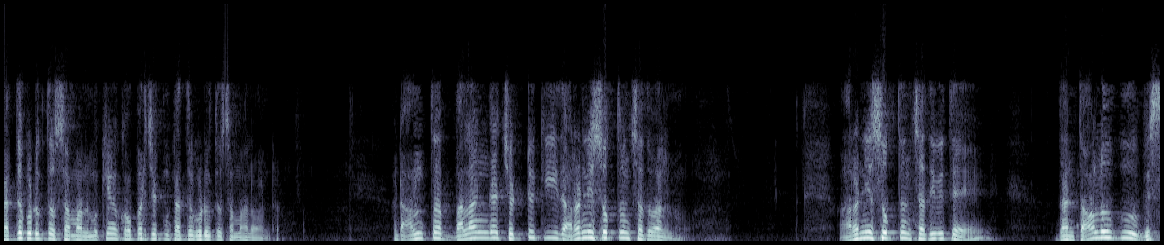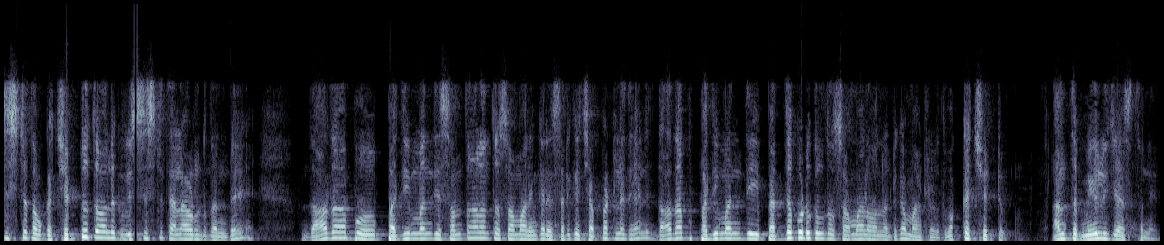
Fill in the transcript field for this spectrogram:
పెద్ద కొడుకుతో సమానం ముఖ్యంగా కొబ్బరి చెట్టుని పెద్ద కొడుకుతో సమానం అంటారు. అంటే అంత బలంగా చెట్టుకి ఇది అరణ్య సూక్తం చదవాలి మనం. అరణ్య సూక్తం చదివితే దాని తాలూకు విశిష్టత ఒక చెట్టు తాలూకు విశిష్టత ఎలా ఉంటుందంటే దాదాపు పది మంది సంతానంతో సమానం. ఇంకా నేను సరిగ్గా చెప్పట్లేదు కానీ దాదాపు పది మంది పెద్ద కొడుకులతో సమానం అన్నట్టుగా మాట్లాడుతుంది. ఒక్క చెట్టు. అంత మేలు చేస్తున్నది.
